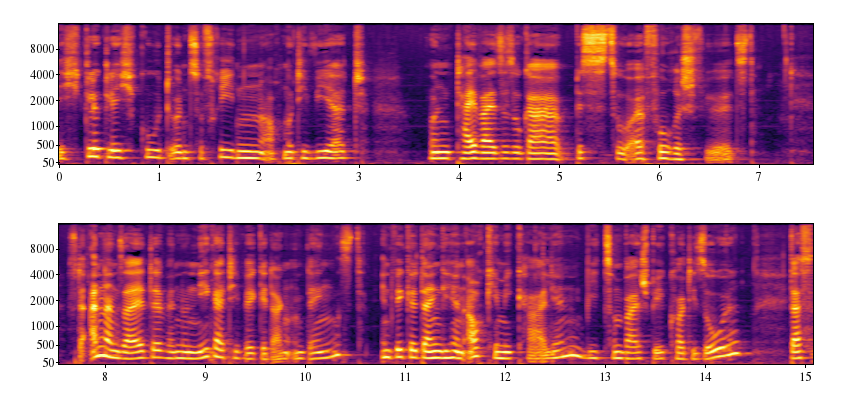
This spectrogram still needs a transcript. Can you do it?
dich glücklich, gut und zufrieden, auch motiviert und teilweise sogar bis zu euphorisch fühlst. Auf der anderen Seite, wenn du negative Gedanken denkst, entwickelt dein Gehirn auch Chemikalien, wie zum Beispiel Cortisol. Das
